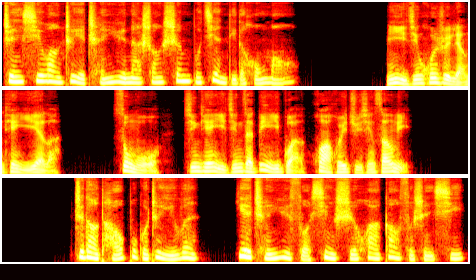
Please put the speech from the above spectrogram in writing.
真希望这也沉郁那双深不见底的红眸。你已经昏睡两天一夜了，宋母今天已经在殡仪馆化灰举行丧礼。知道逃不过这一问，叶晨玉索性实话告诉沈西：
